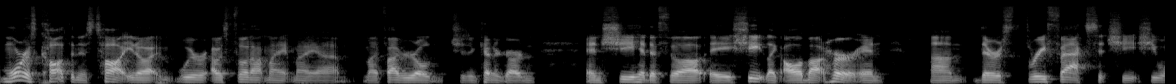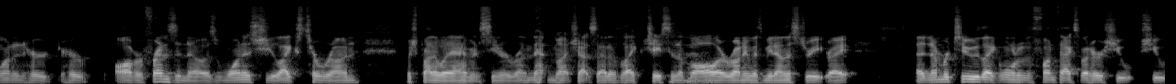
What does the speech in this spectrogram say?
more is caught than is taught. You know, I, we were I was filling out my my uh, my five year old. She's in kindergarten, and she had to fill out a sheet like all about her. And um, there's three facts that she she wanted her her all of her friends to know. Is one is she likes to run, which by the way I haven't seen her run that much outside of like chasing a ball or running with me down the street. Right. Uh, number two, like one of the fun facts about her, she she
